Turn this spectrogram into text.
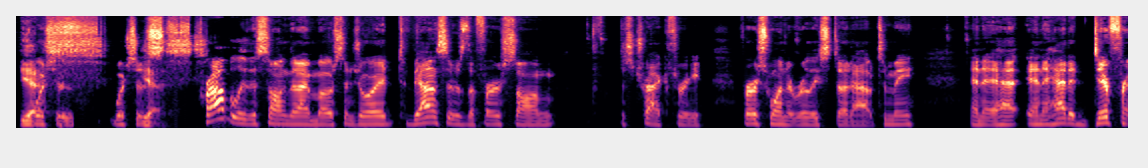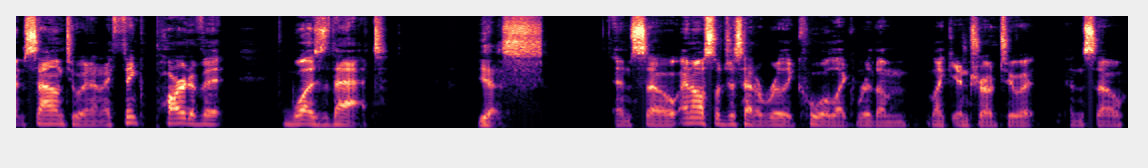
Yes. which is which is Yes. probably the song that I most enjoyed. To be honest, it was the first song, this track three, first one that really stood out to me, and it had, and it had a different sound to it, and I think part of it was that, yes. and so and also just had a really cool like rhythm like intro to it, and so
